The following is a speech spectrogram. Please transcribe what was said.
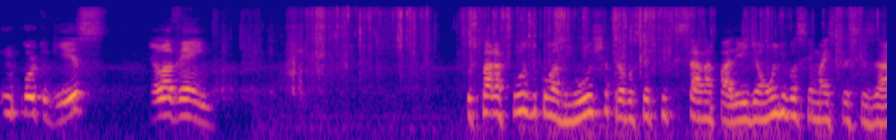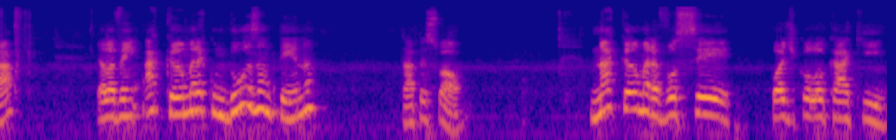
em português. Ela vem os parafusos com as buchas para você fixar na parede aonde você mais precisar. Ela vem a câmera com duas antenas, tá pessoal? Na câmera você pode colocar aqui,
